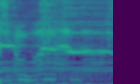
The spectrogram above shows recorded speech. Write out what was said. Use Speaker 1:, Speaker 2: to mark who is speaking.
Speaker 1: 전부 나도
